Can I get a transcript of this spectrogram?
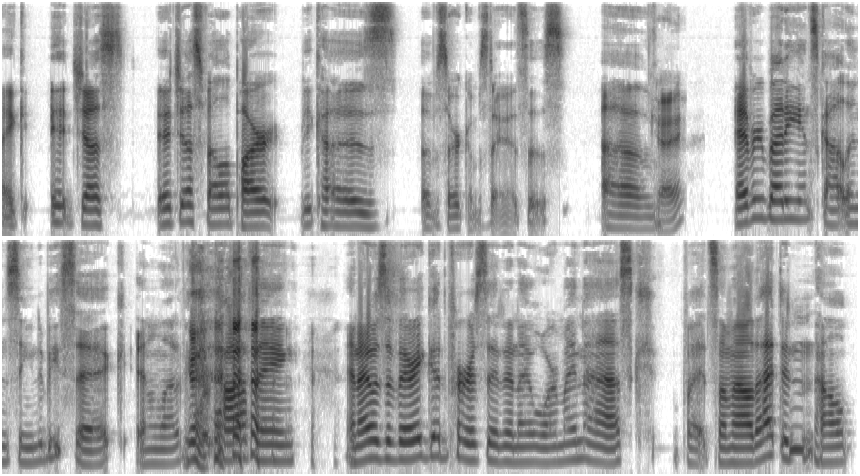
like it just it just fell apart because of circumstances. Um okay. Everybody in Scotland seemed to be sick, and a lot of people were coughing. and I was a very good person, and I wore my mask, but somehow that didn't help.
